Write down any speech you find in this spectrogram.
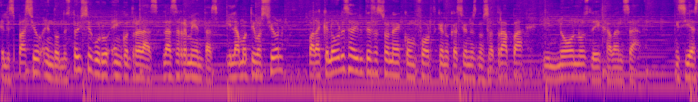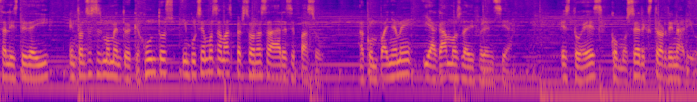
el espacio en donde estoy seguro encontrarás las herramientas y la motivación para que logres salir de esa zona de confort que en ocasiones nos atrapa y no nos deja avanzar. Y si ya está listo de ahí, entonces es momento de que juntos impulsemos a más personas a dar ese paso Acompáñame y hagamos la diferencia. Esto es Como Ser Extraordinario.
